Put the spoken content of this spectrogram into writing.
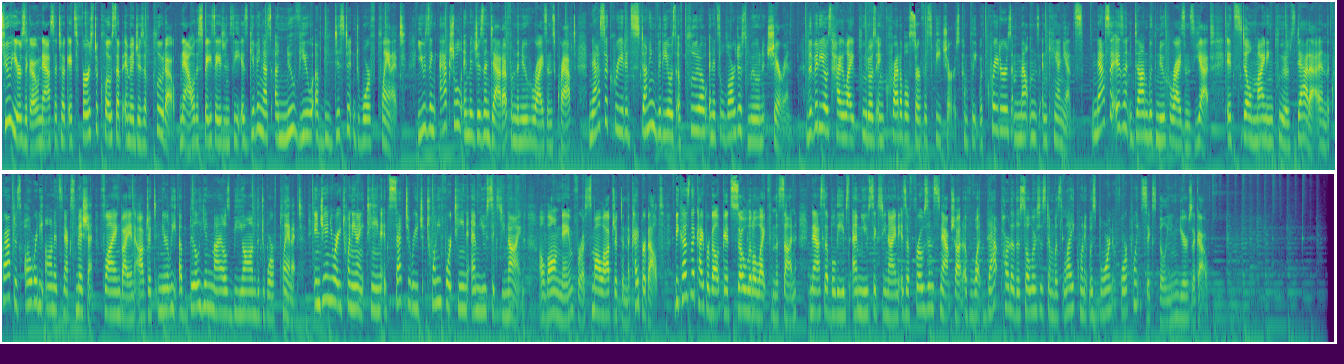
Two years ago, NASA took its first close up images of Pluto. Now, the space agency is giving us a new view of the distant dwarf planet. Using actual images and data from the New Horizons craft, NASA created stunning videos of Pluto and its largest moon, Charon. The videos highlight Pluto's incredible surface features, complete with craters, mountains, and canyons. NASA isn't done with New Horizons yet. It's still mining Pluto's data, and the craft is already on its next mission, flying by an object nearly a billion miles beyond the dwarf planet. In January 2019, it's set to reach 2014 MU 69, a long name for a small object in the Kuiper Belt. Because the Kuiper Belt gets so little light from the sun, NASA believes MU 69 is a frozen snapshot of what that part of the solar system was like when it was born 4.6 billion years ago.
